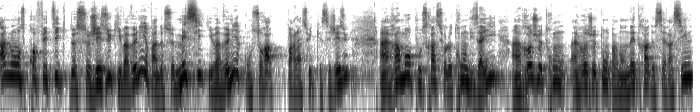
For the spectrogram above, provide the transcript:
annonce prophétique de ce Jésus qui va venir, enfin de ce Messie qui va venir, qu'on saura par la suite que c'est Jésus. Un rameau poussera sur le tronc d'Isaïe, un rejeton, naîtra de ses racines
